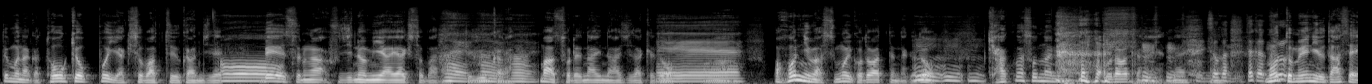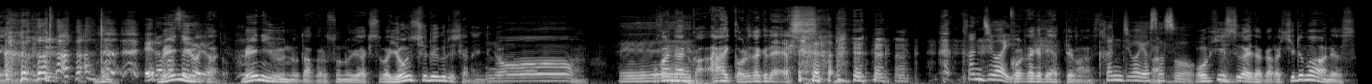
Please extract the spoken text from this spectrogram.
でもなんか東京っぽい焼きそばっていう感じでベースが富士宮焼きそばだっていうから、まあそれなりの味だけど、まあ、本人はすごいこだわってんだけど、客はそんなにこだわってないよね。そうかだからもっとメニュー出せや メニューメニューのだからその焼きそば4種類ぐらいしかないんだよ、うんお金ないのか？はいこれだけです。感じはいい。これだけでやってます。感じは良さそう。オフィス街だから昼間はねです。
